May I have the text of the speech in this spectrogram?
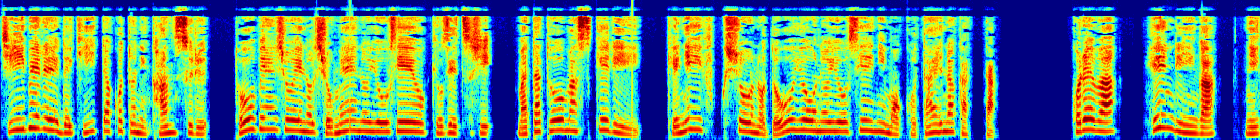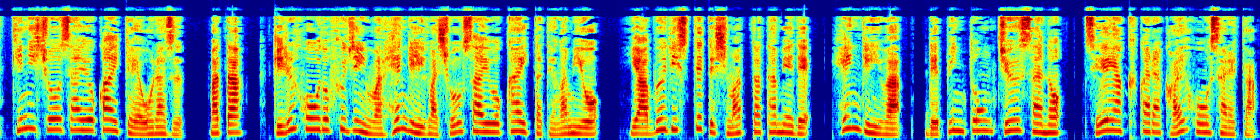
チーベレーで聞いたことに関する答弁書への署名の要請を拒絶し、またトーマス・ケリー、ケニー副将の同様の要請にも答えなかった。これは、ヘンリーが日記に詳細を書いておらず、また、ギルフォード夫人はヘンリーが詳細を書いた手紙を破り捨ててしまったためで、ヘンリーはレピントン中佐の制約から解放された。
